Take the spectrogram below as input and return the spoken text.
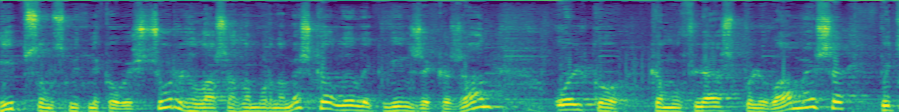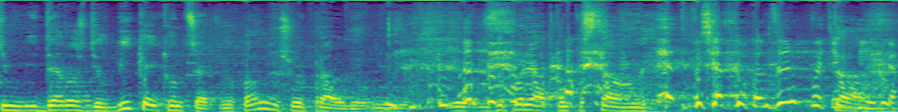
гіпсон смітниковий щур, глаша гламурна мишка, лилик він же кажан, Олько камуфляж польова миша, потім йде розділ бійка і концерт. Ви впевнені, що ви правильно за порядком поставили? Спочатку концерт, потім Так. бійка.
